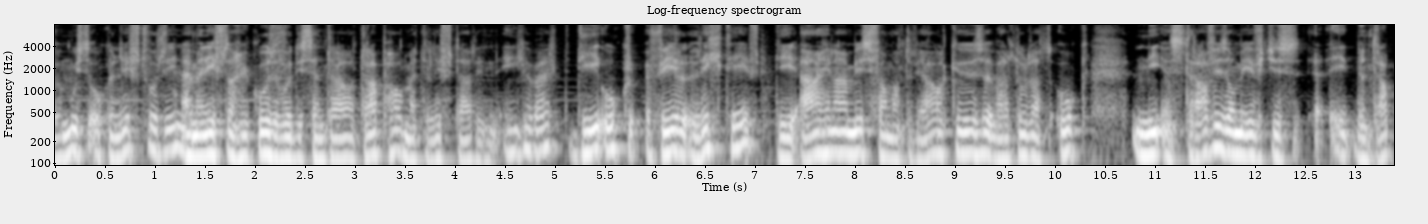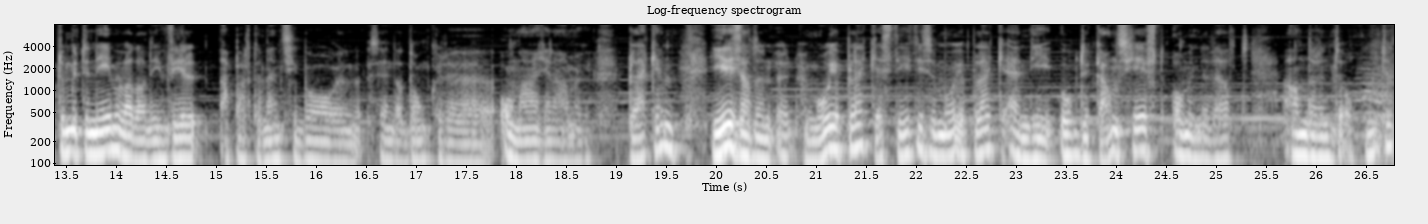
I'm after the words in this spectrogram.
We moesten ook een lift voorzien. En men heeft dan gekozen voor die centrale traphal met de lift daarin ingewerkt. Die ook veel licht heeft, die aangenaam is van materiaalkeuze, waardoor dat ook niet een straf is om eventjes eh, een trap te moeten nemen, wat dat in veel appartementsgebouwen zijn dat donkere, onaangename plekken. Hier is dat een, een, mooie plek, esthetisch een mooie plek, en die ook de kans geeft om inderdaad anderen te ontmoeten.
